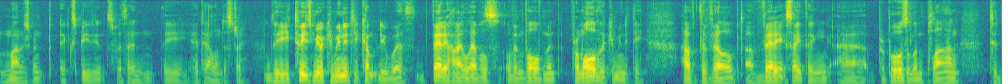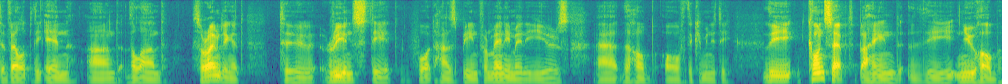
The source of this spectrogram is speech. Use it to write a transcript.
management experience within the hotel industry. The Tweedsmuir Community Company with very high levels of involvement from all of the community have developed a very exciting uh, proposal and plan to develop the inn and the land surrounding it to reinstate what has been for many, many years uh, the hub of the community. The concept behind the new hub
